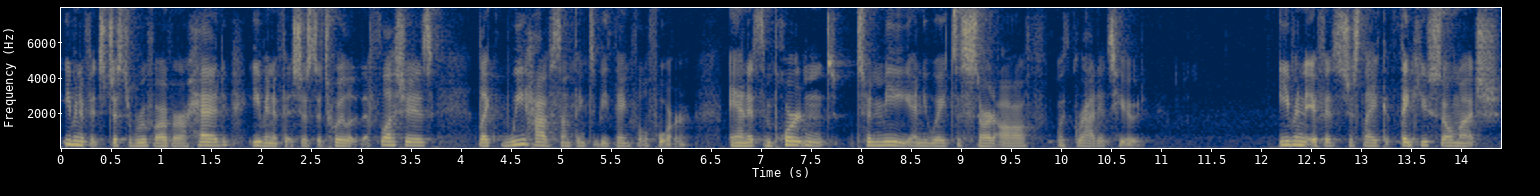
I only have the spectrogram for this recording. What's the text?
Even if it's just a roof over our head, even if it's just a toilet that flushes, like we have something to be thankful for. And it's important to me anyway to start off with gratitude. Even if it's just like, thank you so much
